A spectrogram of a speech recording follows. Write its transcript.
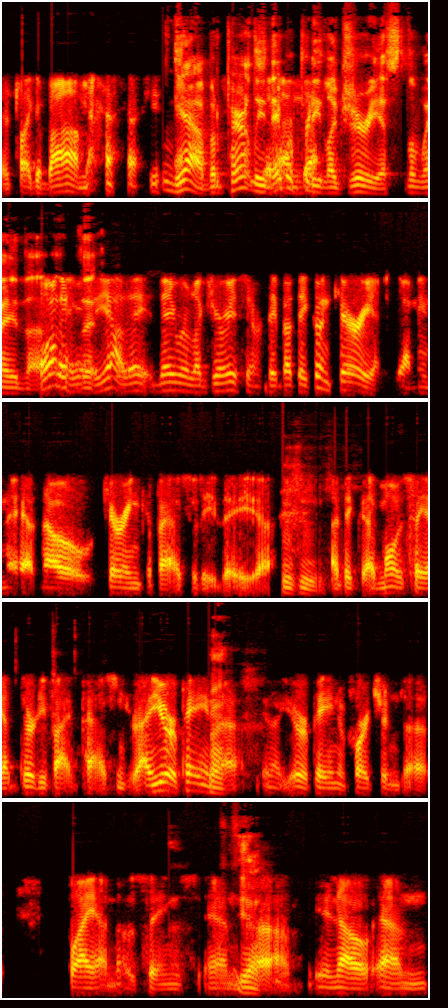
it's like a bomb. Yeah, but apparently they were And, pretty luxurious the way the, Oh, they, the- yeah, they they were luxurious but they couldn't carry it. I mean, they had no carrying capacity. They, uh, Mhm. I think, at most they had thirty-five passengers. You were paying, Right. uh, you know, you were paying a fortune to fly on those things, and Yeah. uh, you know, and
